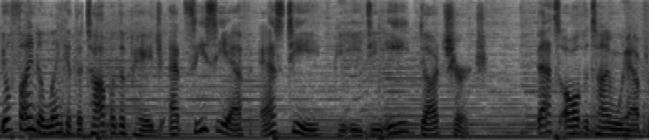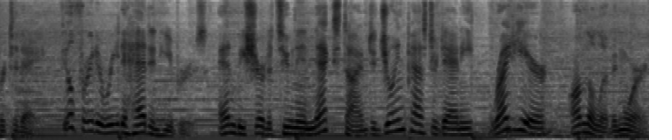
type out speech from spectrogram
You'll find a link at the top of the page at ccfstpete.church. That's all the time we have for today. Feel free to read ahead in Hebrews, and be sure to tune in next time to join Pastor Danny right here on the Living Word.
